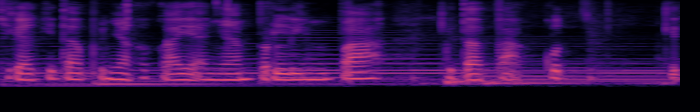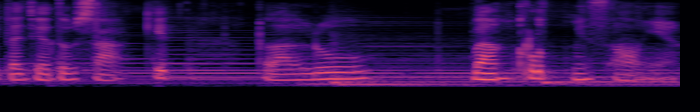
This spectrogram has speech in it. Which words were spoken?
Jika kita punya kekayaan yang berlimpah, kita takut kita jatuh sakit, lalu bangkrut misalnya.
